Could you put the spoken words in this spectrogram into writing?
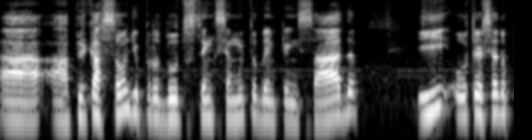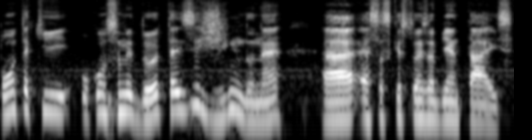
a, a aplicação de produtos tem que ser muito bem pensada, e o terceiro ponto é que o consumidor está exigindo, né? Uh, essas questões ambientais.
